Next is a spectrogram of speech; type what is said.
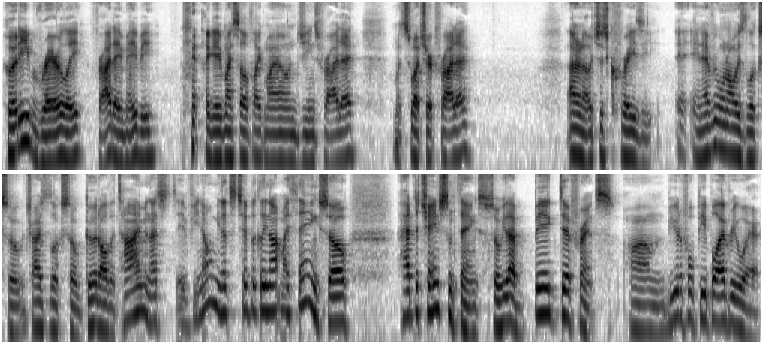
hoodie rarely. Friday maybe. I gave myself like my own jeans Friday, my sweatshirt Friday. I don't know. It's just crazy. And everyone always looks so tries to look so good all the time, and that's if you know me, that's typically not my thing. So I had to change some things. So that big difference um, beautiful people everywhere.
